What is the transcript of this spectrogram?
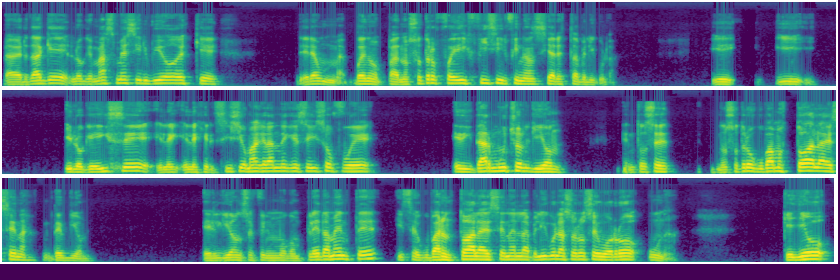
la verdad que lo que más me sirvió es que era un, bueno, para nosotros fue difícil financiar esta película. Y, y, y lo que hice, el, el ejercicio más grande que se hizo fue editar mucho el guion. Entonces, nosotros ocupamos todas las escenas del guion. El guion se filmó completamente y se ocuparon todas las escenas en la película, solo se borró una. Que yo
